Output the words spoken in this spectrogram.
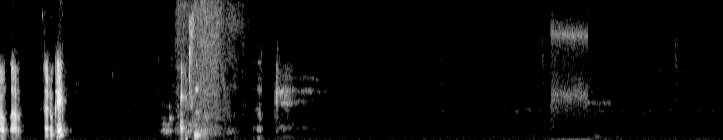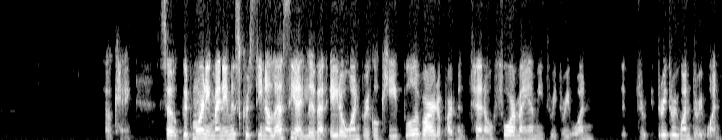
out loud. Is that okay? Absolutely. Okay. So good morning. My name is Christina Lessie. I live at 801 Brickell Key Boulevard, apartment 1004, Miami 331 33131.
